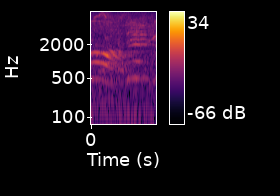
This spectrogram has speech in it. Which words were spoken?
Four.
